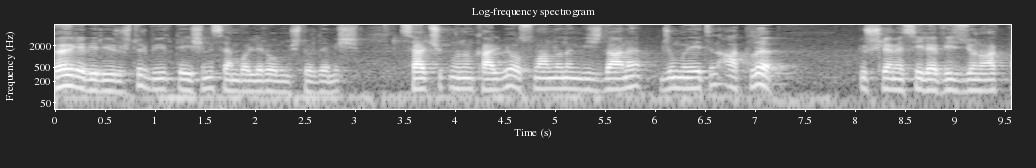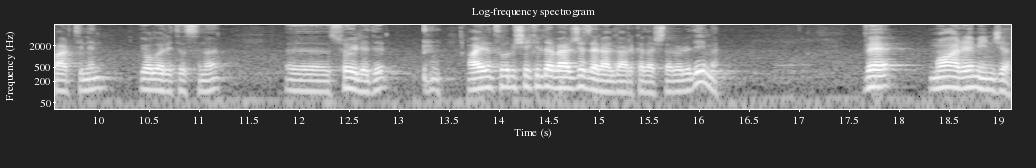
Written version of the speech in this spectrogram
böyle bir yürüyüştür. Büyük değişimin sembolleri olmuştur demiş. Selçuklu'nun kalbi, Osmanlı'nın vicdanı, Cumhuriyet'in aklı üçlemesiyle vizyonu AK Parti'nin yol haritasını e, söyledi. Ayrıntılı bir şekilde vereceğiz herhalde arkadaşlar öyle değil mi? Ve Muharrem İnce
